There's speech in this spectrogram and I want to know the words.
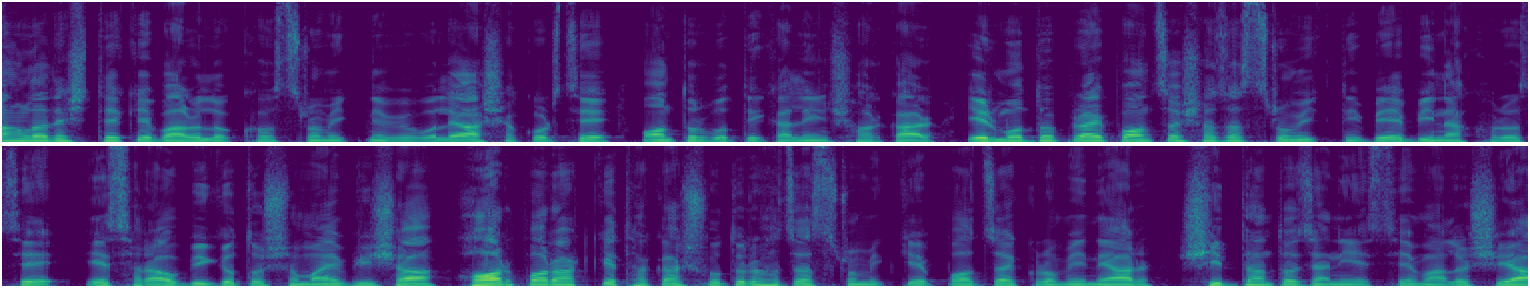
বাংলাদেশ থেকে বারো লক্ষ শ্রমিক নেবে বলে আশা করছে অন্তর্বর্তীকালীন সরকার। এর মধ্যে প্রায় পঞ্চাশ হাজার শ্রমিক নিবে বিনা খরচে। এছাড়াও বিগত সময়ে ভিসা হওয়ার পর আটকে থাকা সতেরো হাজার শ্রমিককে পর্যায়ক্রমে নেয়ার সিদ্ধান্ত জানিয়েছে মালয়েশিয়া।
